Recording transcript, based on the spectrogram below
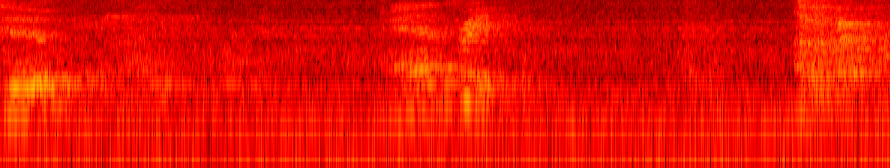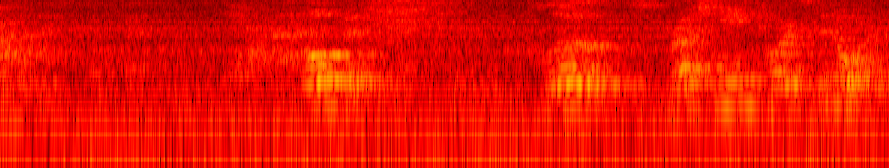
two, and three. Open, close, brush knee towards the door.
